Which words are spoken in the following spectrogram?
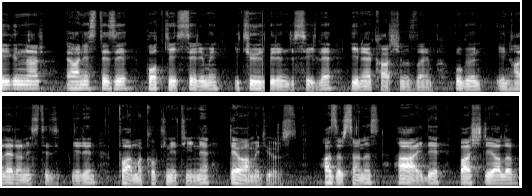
iyi günler. Anestezi Podcast serimin 201. yine karşınızdayım. Bugün inhaler anesteziklerin farmakokinetiğine devam ediyoruz. Hazırsanız haydi başlayalım.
